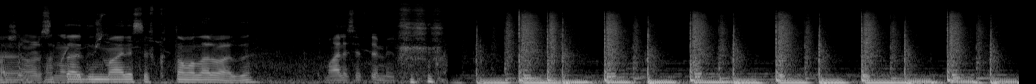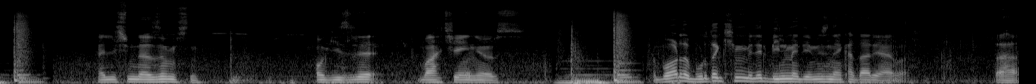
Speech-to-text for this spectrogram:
Ağaçların Ee, arasından Hatta dün görmüştüm. maalesef kutlamalar vardı. Maalesef demeyelim. Halil şimdi hazır mısın? O gizli bahçeye iniyoruz. Bu arada burada kim bilir bilmediğimiz ne kadar yer var. Daha.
